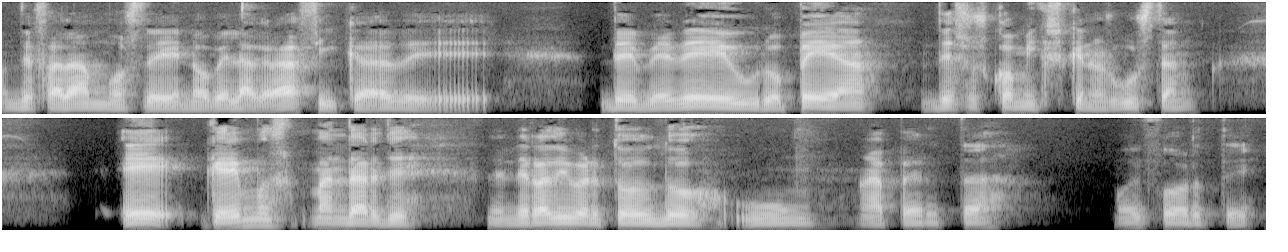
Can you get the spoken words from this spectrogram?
onde falamos de novela gráfica, de, de BD europea, de esos cómics que nos gustan. E queremos mandarlle dende Radio Bertoldo unha aperta moi forte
